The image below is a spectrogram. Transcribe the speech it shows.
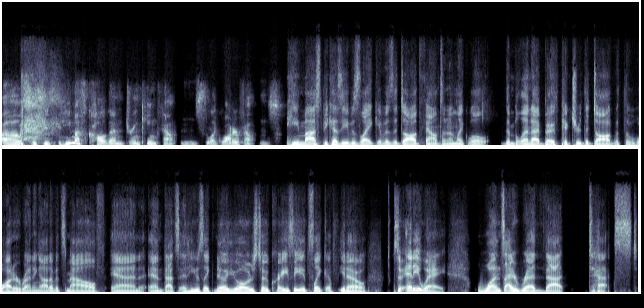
Oh, so he, he must call them drinking fountains, like water fountains. He must because he was like, it was a dog fountain. I'm like, well, then Belinda and I both pictured the dog with the water running out of its mouth. And and that's and he was like, no, you all are so crazy. It's like a, you know. So anyway, once I read that text,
